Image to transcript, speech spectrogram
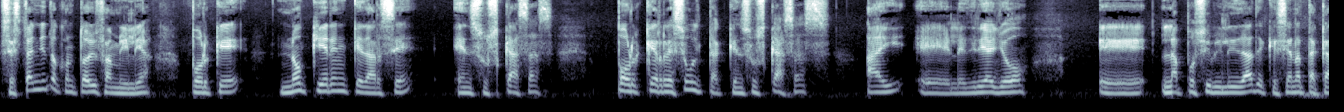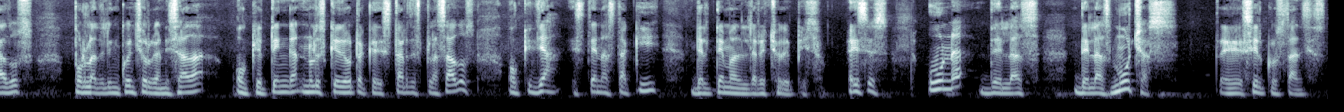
Se están yendo con todo y familia porque no quieren quedarse en sus casas, porque resulta que en sus casas hay, eh, le diría yo, eh, la posibilidad de que sean atacados por la delincuencia organizada o que tengan, no les quede otra que estar desplazados o que ya estén hasta aquí del tema del derecho de piso. Esa es una de las, de las muchas eh, circunstancias.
